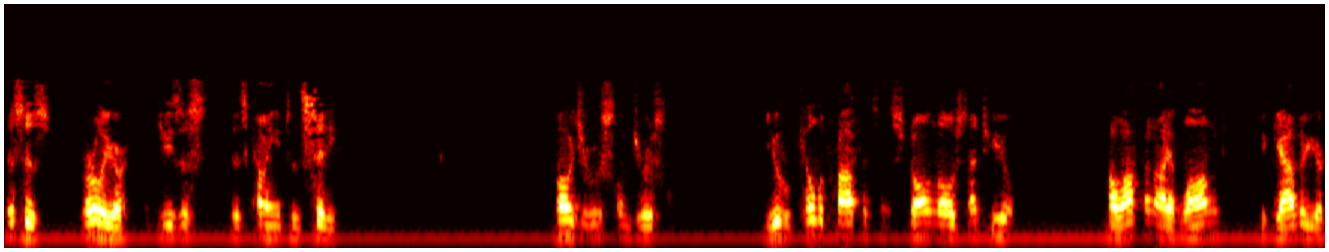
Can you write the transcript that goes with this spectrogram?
This is earlier, Jesus is coming into the city. Oh, Jerusalem, Jerusalem, you who kill the prophets and stone those sent to you, how often I have longed to gather your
